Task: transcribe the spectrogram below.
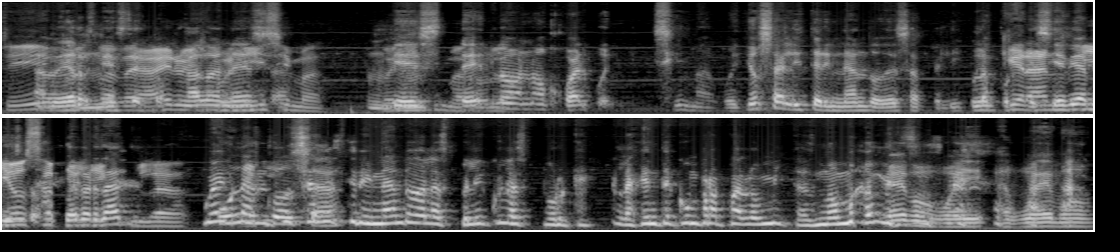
Sí, a ver, pues, de Irish, buenísima. Este, no, no, Juan, buenísima, güey. Yo salí trinando de esa película porque sí había visto, de verdad, una cosa. sales trinando de las películas porque la gente compra palomitas, no mames. A huevo, güey, a huevo.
